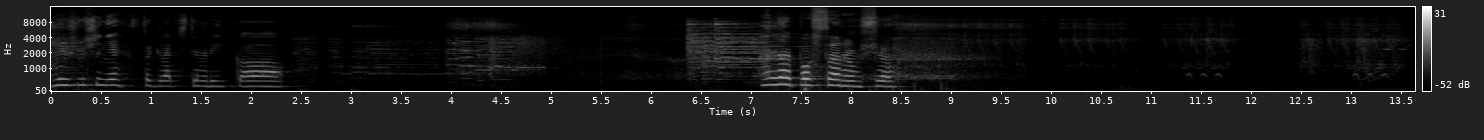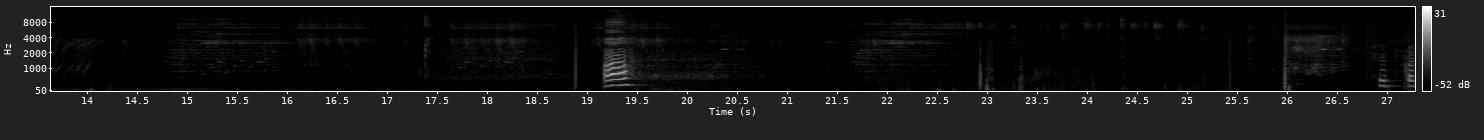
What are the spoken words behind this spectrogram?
Już mi się nie chce grać tym Rico. Ale postaram się. O! Szybko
